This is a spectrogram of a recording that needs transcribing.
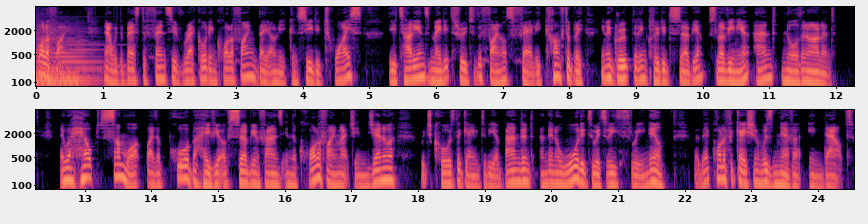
Qualifying. Now, with the best defensive record in qualifying, they only conceded twice the Italians made it through to the finals fairly comfortably in a group that included Serbia, Slovenia, and Northern Ireland. They were helped somewhat by the poor behaviour of Serbian fans in the qualifying match in Genoa, which caused the game to be abandoned and then awarded to Italy 3 0. But their qualification was never in doubt.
